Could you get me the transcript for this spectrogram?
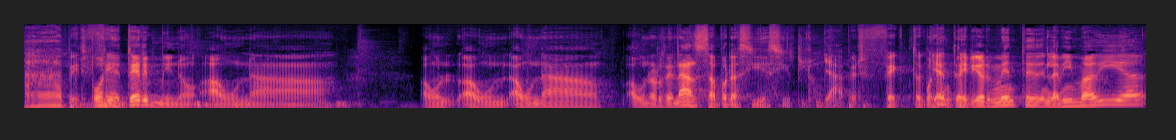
Ah, perfecto. Pone término a una, a, un- a un- a una, a una ordenanza, por así decirlo. Ya, perfecto. Que Ponete- anteriormente en la misma vía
